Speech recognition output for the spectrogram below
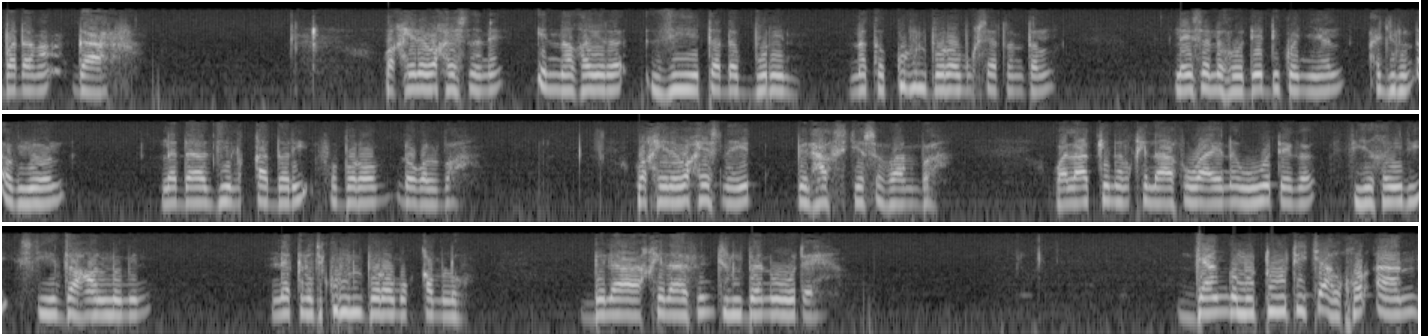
ba dana gaar waxi la waxees na ne inna xayra zi tadabburin naka kudul boroomu seetantal laysa lahu deddi ko ñeel ajrun ab yool la daal zil qadari fa boroom dogal ba waxi la waxees na it bil xaq ci sofaan ba walakin al xilaaf waaye na wuute ga fii xëyri si daxallumin nekk na ci kudul boroomu xamlu bila xilaafin ci lu benn wuute. Jàng lu tuuti ci alquran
